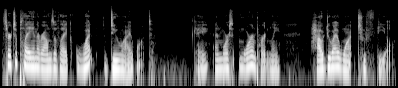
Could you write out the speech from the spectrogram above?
Start to play in the realms of like what do I want? Okay? And more more importantly, how do I want to feel?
